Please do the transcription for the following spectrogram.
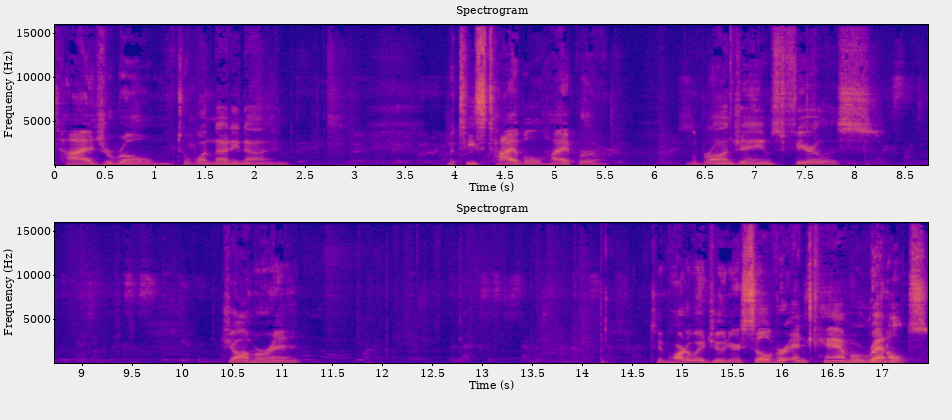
Ty Jerome to 199. Matisse Thybulle, Hyper. LeBron James, Fearless. Ja Morant. Tim Hardaway Jr., Silver, and Cam Reynolds.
